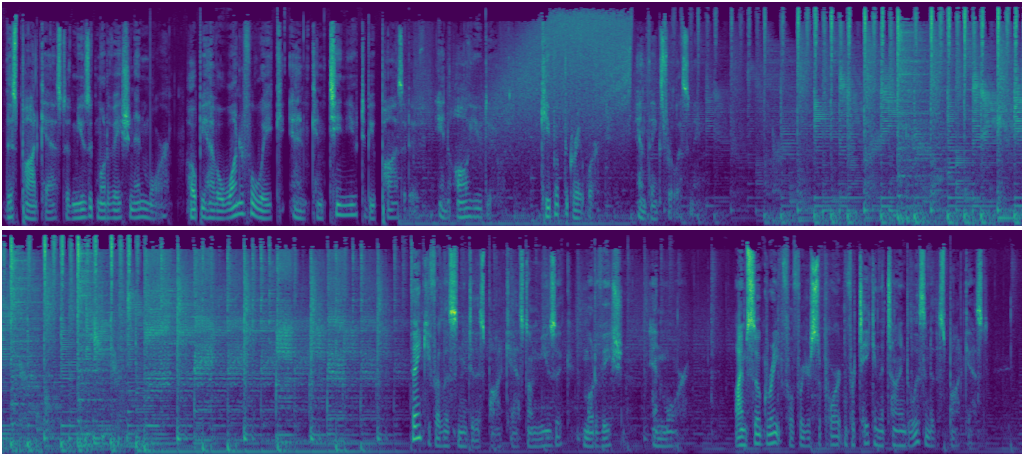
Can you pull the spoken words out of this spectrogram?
this podcast of music, motivation, and more. Hope you have a wonderful week and continue to be positive in all you do. Keep up the great work, and thanks for listening. Thank you for listening to this podcast on music, motivation, and more. I'm so grateful for your support and for taking the time to listen to this podcast.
